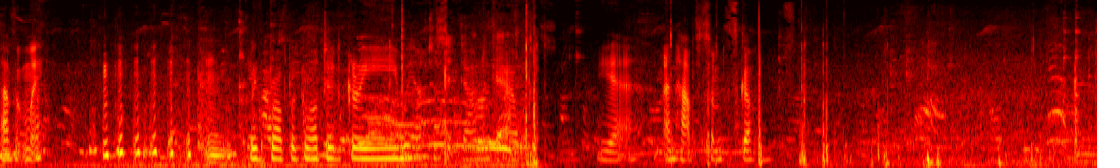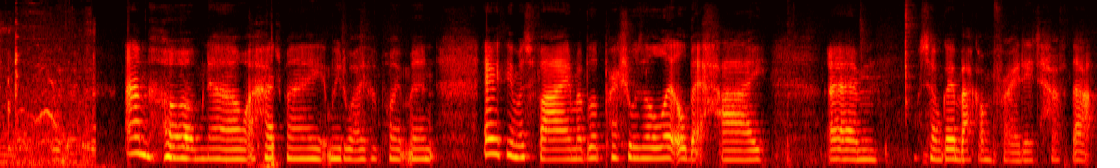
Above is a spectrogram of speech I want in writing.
haven't we? With proper clotted cream. We have to sit down and get out. Yeah, and have some scones. I'm home now. I had my midwife appointment. Everything was fine. My blood pressure was a little bit high. Um, so I'm going back on Friday to have that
